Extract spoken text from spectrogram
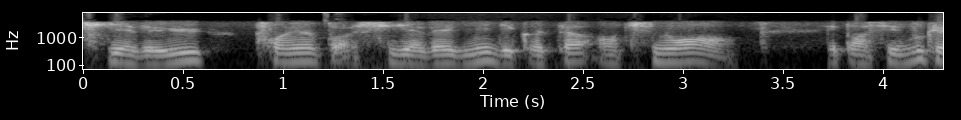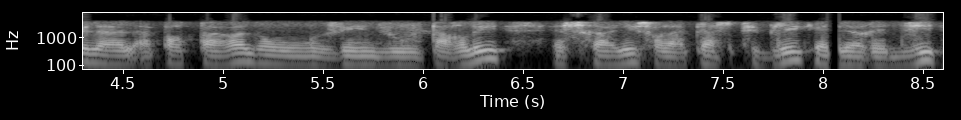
S'il y avait eu point, s'il y avait mis des quotas anti-noirs. Et pensez-vous que la, porte-parole dont je viens de vous parler, elle serait allée sur la place publique, elle aurait dit,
